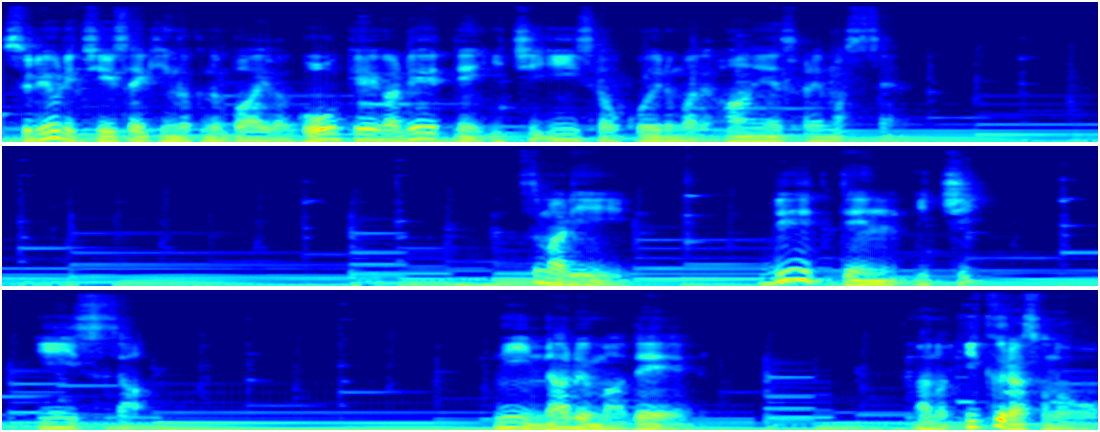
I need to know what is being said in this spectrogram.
それより小さい金額の場合は合計が0.1イーサを超えるまで反映されません。つまり、0.1イーサになるまで、あの、いくらその、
